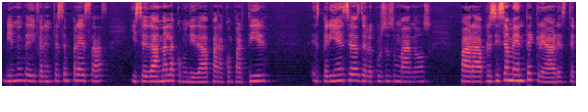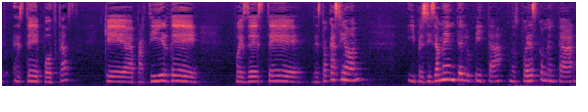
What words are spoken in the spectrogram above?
vienen de diferentes empresas y se dan a la comunidad para compartir experiencias de recursos humanos, para precisamente crear este, este podcast, que a partir de, pues de, este, de esta ocasión, y precisamente, Lupita, ¿nos puedes comentar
